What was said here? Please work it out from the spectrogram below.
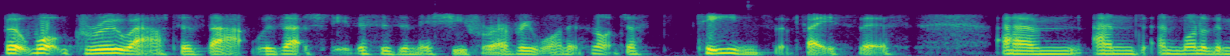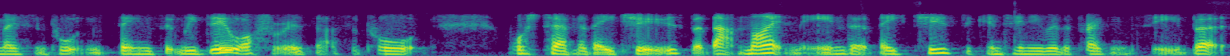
but what grew out of that was actually this is an issue for everyone. It's not just teens that face this. Um, and and one of the most important things that we do offer is that support, whatever they choose. But that might mean that they choose to continue with a pregnancy, but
